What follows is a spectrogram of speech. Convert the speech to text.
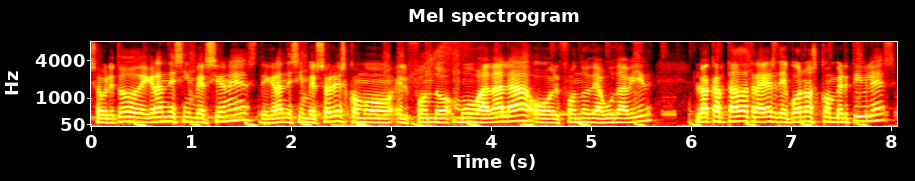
sobre todo de grandes inversiones, de grandes inversores como el fondo Mubadala o el fondo de Abu Dhabi, lo ha captado a través de bonos convertibles.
